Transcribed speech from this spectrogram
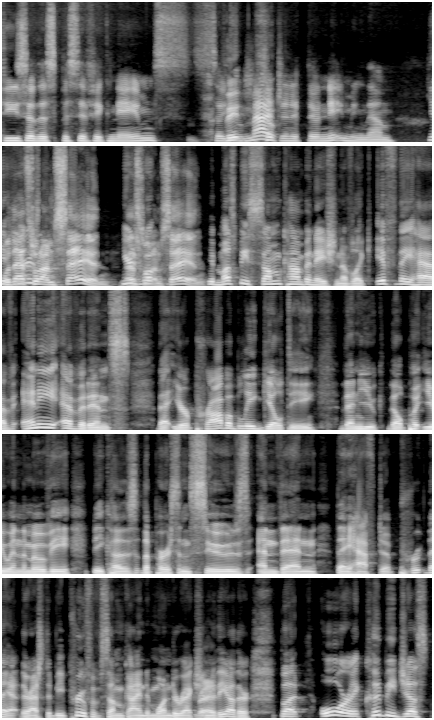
these are the specific names? So They- you so- imagine if they're naming them. Yeah, well, that's what I'm saying. here's That's what, what- I'm saying. It must be some combination of like if they have any evidence that you're probably guilty, then you they'll put you in the movie because the person sues, and then they have to pro- they, there has to be proof of some kind in one direction or the other. But or it could be just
